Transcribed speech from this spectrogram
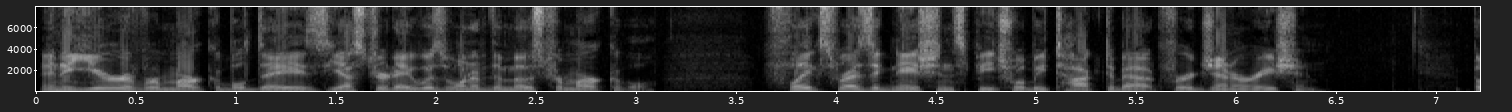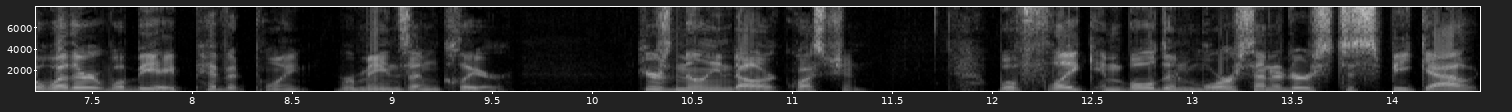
In a year of remarkable days, yesterday was one of the most remarkable. Flake's resignation speech will be talked about for a generation. But whether it will be a pivot point remains unclear. Here's the million dollar question Will Flake embolden more senators to speak out?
